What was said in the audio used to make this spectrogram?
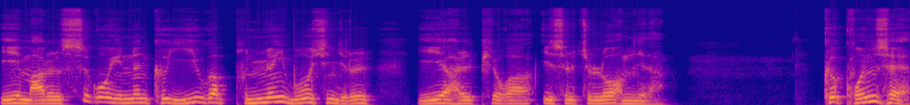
이 말을 쓰고 있는 그 이유가 분명히 무엇인지를 이해할 필요가 있을 줄로 압니다. 그 권세,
